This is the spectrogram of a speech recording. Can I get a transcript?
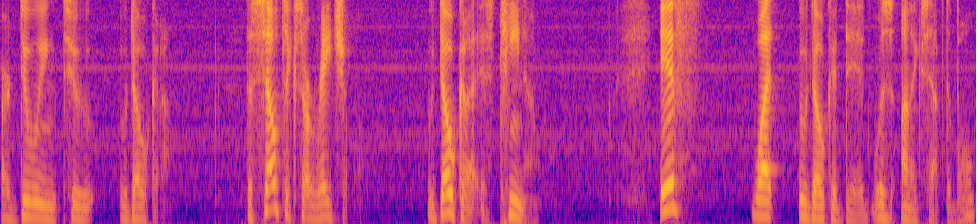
are doing to Udoka. The Celtics are Rachel. Udoka is Tino. If what Udoka did was unacceptable,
